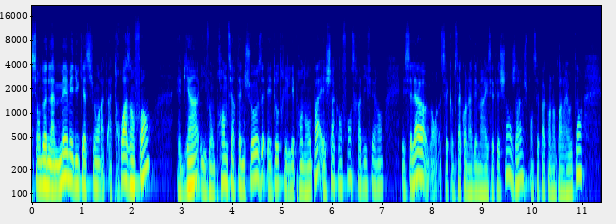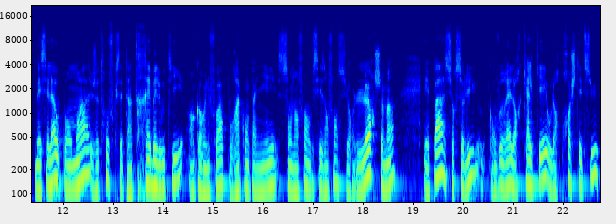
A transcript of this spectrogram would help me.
si on donne la même éducation à trois enfants, eh bien, ils vont prendre certaines choses et d'autres, ils ne les prendront pas, et chaque enfant sera différent. Et c'est là, c'est comme ça qu'on a démarré cet échange, hein, je ne pensais pas qu'on en parlerait autant, mais c'est là où, pour moi, je trouve que c'est un très bel outil, encore une fois, pour accompagner son enfant ou ses enfants sur leur chemin, et pas sur celui qu'on voudrait leur calquer ou leur projeter dessus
